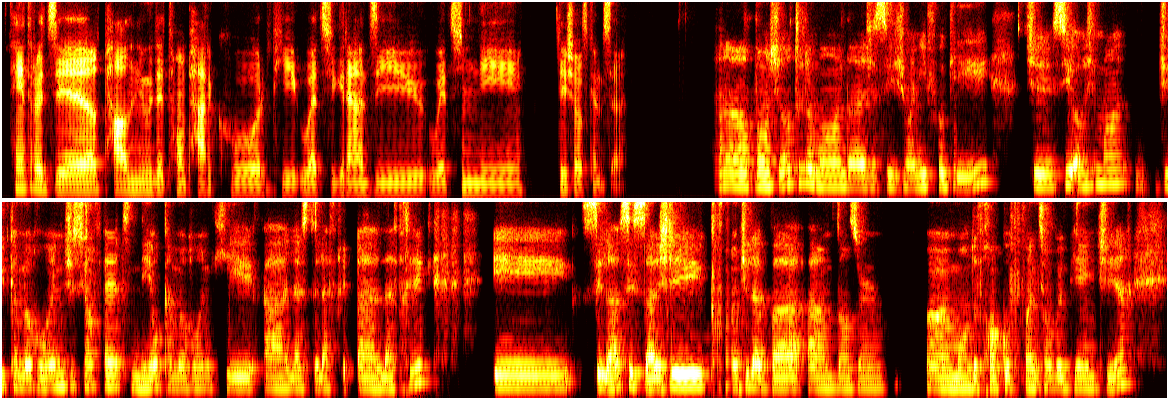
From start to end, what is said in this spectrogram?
t'introduire, parle-nous de ton parcours, puis où as-tu grandi, où es-tu né, des choses comme ça? Alors, bonjour tout le monde, je suis Joanie Foguet. Je suis originaire du Cameroun. Je suis en fait née au Cameroun, qui est à l'est de euh, l'Afrique. Et c'est là, c'est ça. J'ai grandi là-bas euh, dans un, un, monde francophone, si on veut bien dire.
